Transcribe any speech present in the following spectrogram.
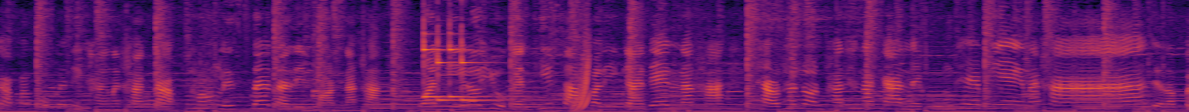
กลับมาพบกันอีกครั้งนะคะ กับช่อง Lister นารินมอนนะคะ วันนี้เราอยู่กันที่ซาฟารีการ์เด้นนะคะแถวถนนพัฒนาการในกรุงเทพนี่เองนะคะ เดี๋ยวเราไป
